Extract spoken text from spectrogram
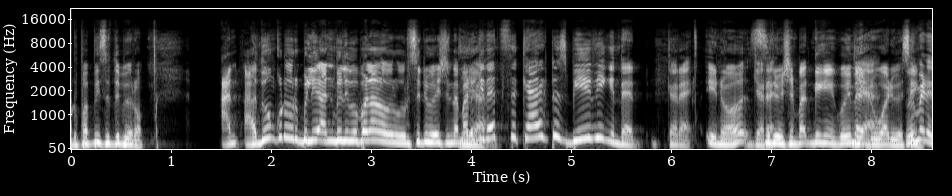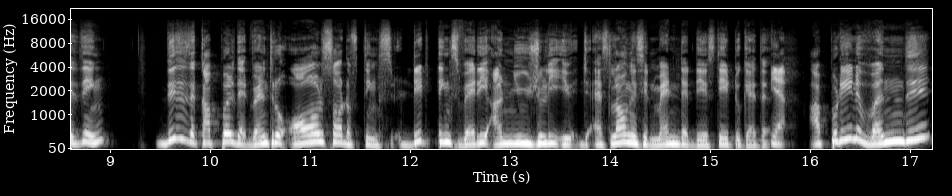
ஒரு பப்பி செத்து போயிடும் and அதுவும் கூட ஒரு பிலி அன்பிலிவபிளான ஒரு ஒரு சுச்சுவேஷன் தான் பட் Yeah. that's the characters behaving in that correct you know situation but again, going back to what you were saying Remember the thing. This is a couple that went through all sort of things, did things very unusually, as long as it meant that they stayed together. Yeah. அப்படின்னு வந்து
